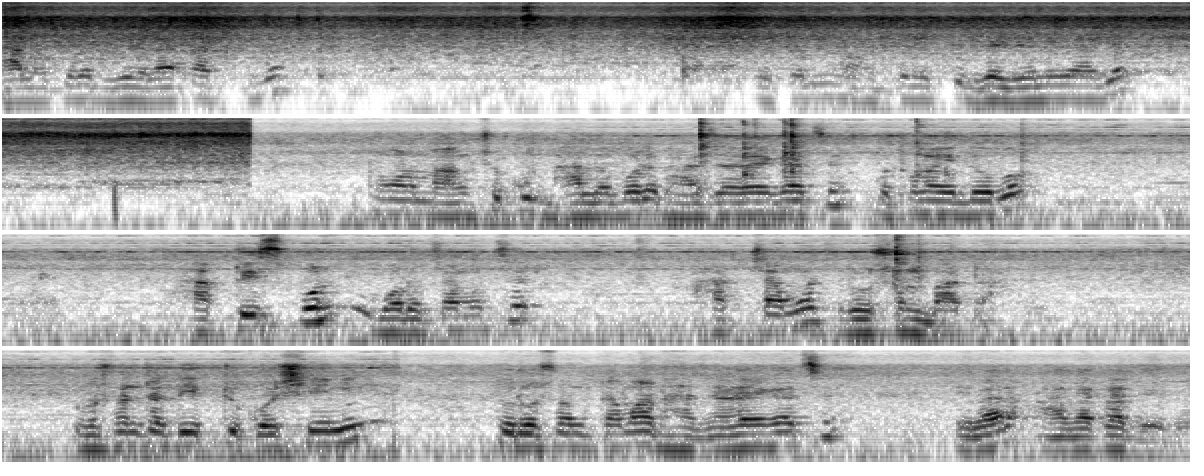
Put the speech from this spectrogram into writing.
ভালো করে ধুয়ে রাখা ছিল। প্রথমে মাংসটা একটু ভেজে নিই আগে। তোমার মাংস খুব ভালো করে ভাজা হয়ে গেছে। প্রথমেই দেবো হাফ স্পুন বড়ো চামচের হাফ চামচ রসুন বাটা। রসুনটা দিয়ে একটু কষিয়ে নিই। তো রসুনটা আমার ভাজা হয়ে গেছে। এবার আদাটা দেবো।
